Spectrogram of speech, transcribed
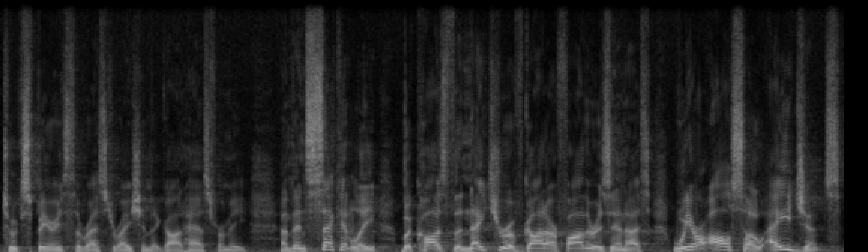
to experience the restoration that God has for me. And then, secondly, because the nature of God our Father is in us, we are also agents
